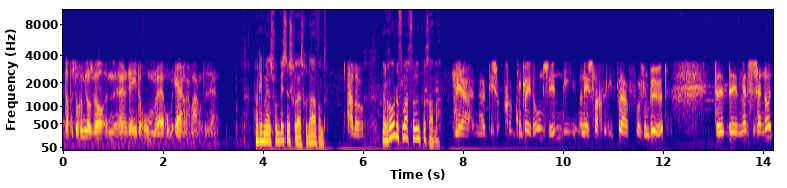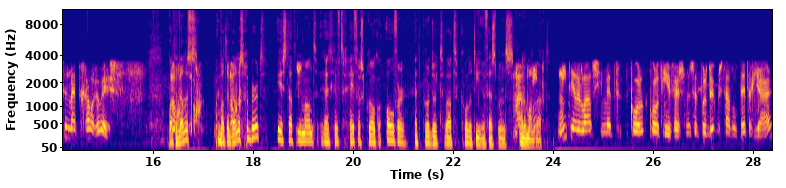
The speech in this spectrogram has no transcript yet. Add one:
dat is toch inmiddels wel een reden om, om erg te zijn. Harry Mens van Business Class, goedenavond. Hallo. Een rode vlag voor uw programma. Ja, nou het is complete onzin. Die, meneer Slachter die praat voor zijn beurt. De, de mensen zijn nooit in mijn programma geweest. Wat er wel is, wat er wel is gebeurd, is dat iemand heeft, heeft gesproken over het product wat Quality Investments aan de man bracht. Niet in relatie met Quality Investments. Het product bestaat al 30 jaar.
